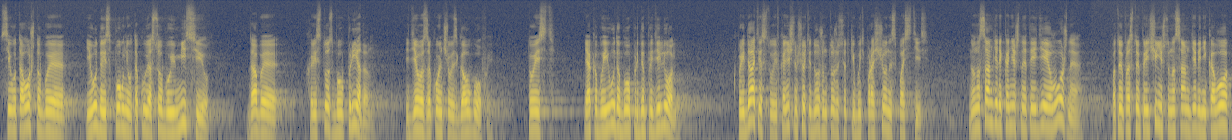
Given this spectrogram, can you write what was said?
в силу того, чтобы Иуда исполнил такую особую миссию, дабы Христос был предан, и дело закончилось Голгофой. То есть, якобы Иуда был предопределен к предательству и в конечном счете должен тоже все-таки быть прощен и спастись. Но на самом деле, конечно, эта идея ложная, по той простой причине, что на самом деле никого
